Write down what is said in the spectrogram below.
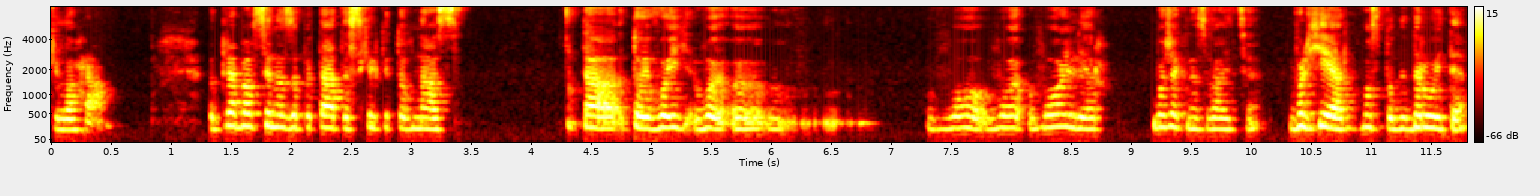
кг. Треба в сина запитати, скільки то в нас та той вой, во, е, во, во, войлер, боже, як називається? Вольєр, господи, даруйте.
